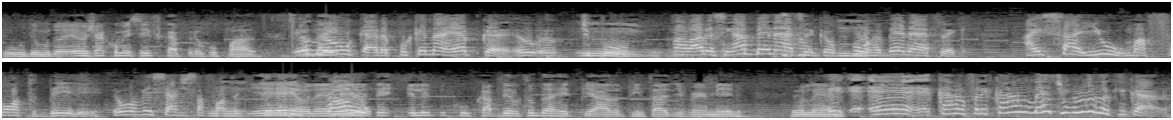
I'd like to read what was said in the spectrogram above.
o Demolidor, eu já comecei a ficar preocupado. Eu daí- não, cara, porque na época, eu, eu, tipo, Hum. falaram assim, ah, Ben Affleck, eu, porra, Ben Affleck. Aí saiu uma foto dele, eu vou ver se acha essa foto aqui. É, ele eu lembro. Ele, ele com o cabelo todo arrepiado, pintado de vermelho. Eu lembro. É, é, é, cara, eu falei, cara, é o Matt Murdock, cara.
